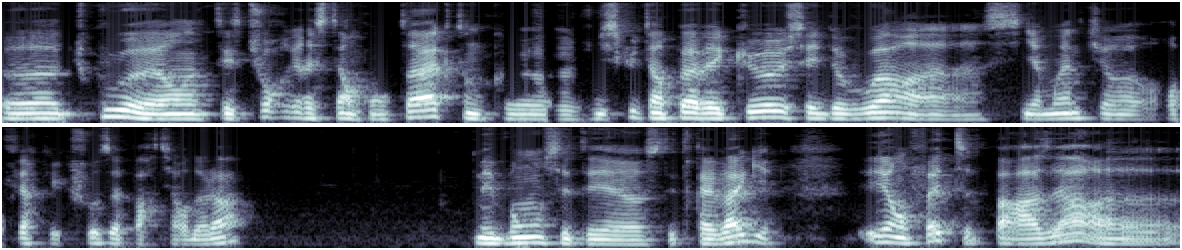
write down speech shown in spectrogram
Euh, du coup, euh, on était toujours resté en contact. Donc, je discute un peu avec eux, j'essaye de voir s'il y a moyen de refaire quelque chose à partir de là. Mais bon, c'était très vague. Et en fait, par hasard,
